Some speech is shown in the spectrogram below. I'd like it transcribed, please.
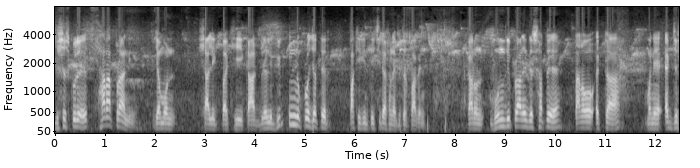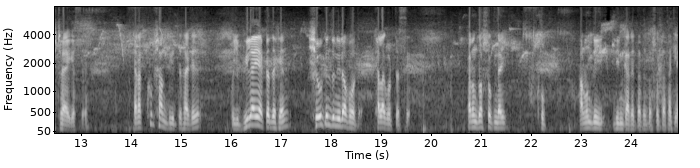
বিশেষ করে সারা প্রাণী, যেমন শালিক পাখি কাঠবিড়ালি বিভিন্ন প্রজাতের পাখি কিন্তু এই চিড়িয়াখানার ভিতর পাবেন। কারণ বন্দি প্রাণীদের সাথে তারাও একটা মানে অ্যাডজাস্ট হয়ে গেছে। এরা খুব শান্তিতে থাকে। ওই যে বিলাই একটা দেখেন, সেও কিন্তু নিরাপদ খেলা করতেছে। কারণ দর্শক নাই খুব আনন্দেই দিন কাটে তাতে দর্শক না থাকলে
